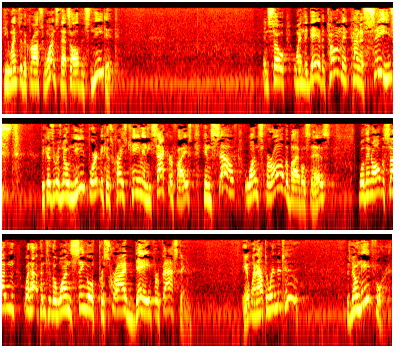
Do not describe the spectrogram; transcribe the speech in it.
He went to the cross once. That's all that's needed. And so when the Day of Atonement kind of ceased, because there was no need for it, because Christ came and he sacrificed himself once for all, the Bible says, well, then all of a sudden, what happened to the one single prescribed day for fasting? It went out the window too. There's no need for it.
